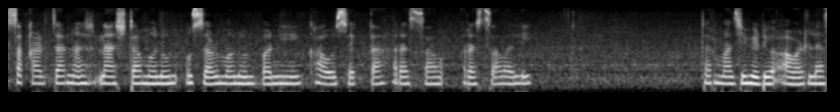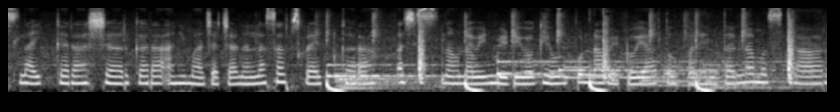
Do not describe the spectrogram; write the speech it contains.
सकाळचा ना नाश्ता म्हणून उसळ म्हणून पण ही खाऊ शकता रस्सा रस्सावाली तर माझे व्हिडिओ आवडल्यास लाईक करा शेअर करा आणि माझ्या चॅनलला सबस्क्राईब करा. असेच नवनवीन व्हिडिओ घेऊन पुन्हा भेटूया. तोपर्यंत नमस्कार.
